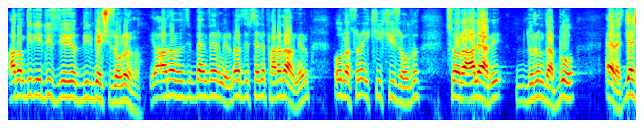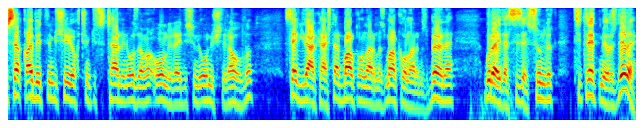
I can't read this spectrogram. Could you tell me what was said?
adam 1.700 diyor 1.500 olur mu? Ya adam dedi ben vermiyorum. Ben dedim senden para da almıyorum. Ondan sonra 2.200 oldu. Sonra Ali abi durum da bu. Evet gerçekten kaybettiğim bir şey yok. Çünkü sterlin o zaman 10 liraydı. Şimdi 13 lira oldu. Sevgili arkadaşlar balkonlarımız balkonlarımız böyle. Burayı da size sunduk. Titretmiyoruz değil mi?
